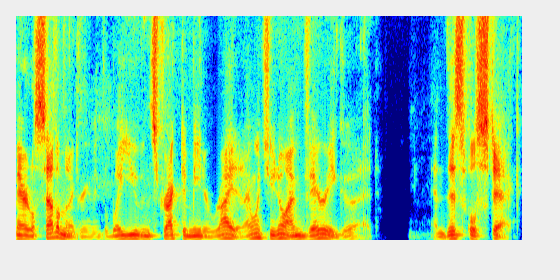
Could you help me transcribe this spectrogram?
marital settlement agreement, the way you've instructed me to write it, I want you to know I'm very good, and this will stick."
